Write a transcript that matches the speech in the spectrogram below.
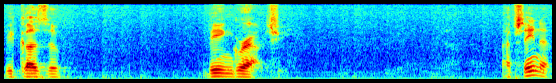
Because of being grouchy. I've seen it.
